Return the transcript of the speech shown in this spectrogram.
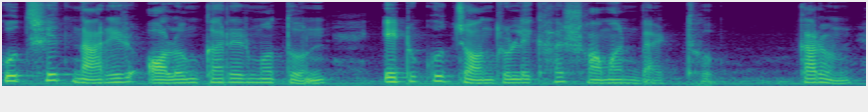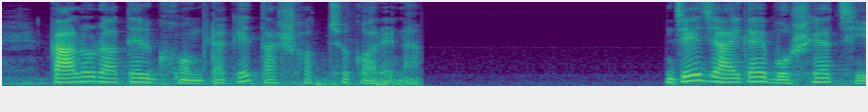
কুৎসিত নারীর অলঙ্কারের মতন এটুকু চন্দ্রলেখা সমান ব্যর্থ, কারণ কালো রাতের ঘোমটাকে তা স্বচ্ছ করে না। যে জায়গায় বসে আছি,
